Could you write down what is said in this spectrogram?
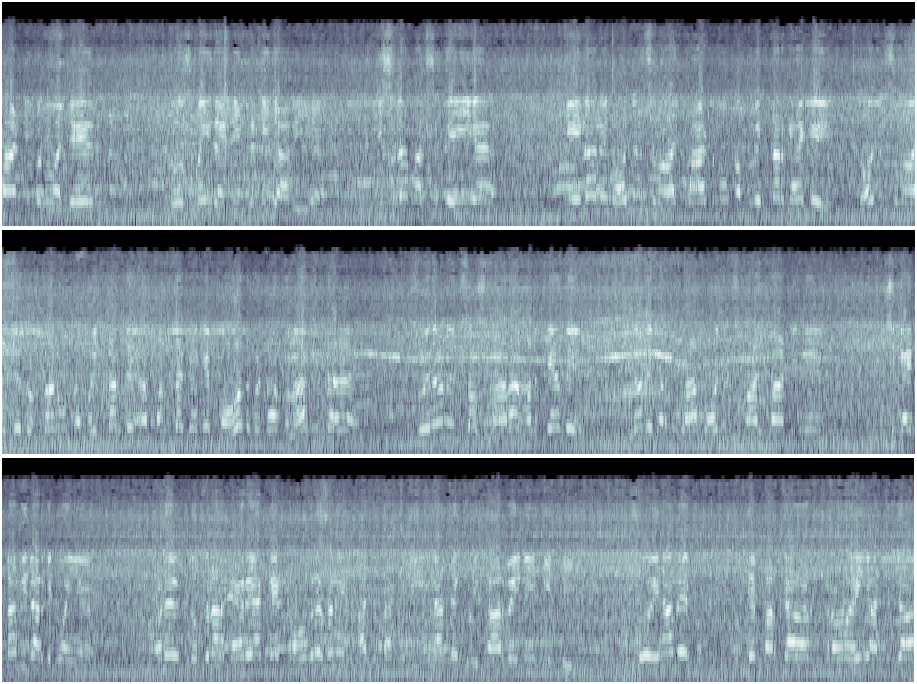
ਪਾਰਟੀ ਵੱਲੋਂ ਅੱਜ ਇਹ ਰੋਸਮਈ ਰੈਲੀ ਕੱਢੀ ਜਾ ਰਹੀ ਹੈ। ਜਿਸ ਦਾ ਮਕਸਦ ਇਹ ਹੈ ਕਿ ਇਹਨਾਂ ਨੇ ਬਹੁਜਨ ਸਮਾਜ ਪਾਰਟੀ ਨੂੰ ਅਪਵਿੱਤਰ ਕਹਿ ਕੇ ਬਹੁਜਨ ਸਮਾਜ ਦੇ ਲੋਕਾਂ ਨੂੰ ਅਪਵਿੱਤਰ ਤੇ ਅਪੰਸਕ ਕਹਿ ਕੇ ਬਹੁਤ ਵੱਡਾ ਗੁਨਾਹ ਕੀਤਾ ਹੈ। ਸੋ ਇਹਨਾਂ ਨੂੰ 117 ਹਲਕਿਆਂ ਦੇ ਇਹਨਾਂ ਦੇ ਵਰਖਲਾਫ ਬਹੁਜਨ ਸਮਾਜ ਪਾਰਟੀ ਨੇ ਸ਼ਿਕਾਇਤਾਂ ਵੀ ਦਰਜ ਕਰਵਾਈਆਂ। ਬੜੇ ਦੁੱਖ ਨਾਲ ਕਹਿ ਰਿਹਾ ਕਿ ਕਾਂਗਰਸ ਨੇ ਅੱਜ ਤੱਕ ਵੀ ਇਹਨਾਂ ਤੇ ਕੋਈ ਕਾਰਵਾਈ ਨਹੀਂ ਕੀਤੀ। ਸੋ ਇਹਨਾਂ ਦੇ ਉੱਤੇ ਪਰਚਾ ਕਰਾਉਣਾ ਹੀ ਅੱਜ ਦਾ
